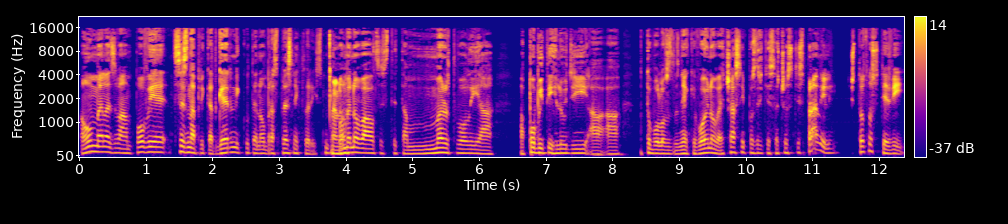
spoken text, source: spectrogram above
a umelec vám povie, cez napríklad Gerniku, ten obraz presne, ktorý som pomenoval, cez tie tam mŕtvoly a, a pobytých ľudí a, a to bolo z nejaké vojnové časy, pozrite sa, čo ste spravili. Toto ste vy.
